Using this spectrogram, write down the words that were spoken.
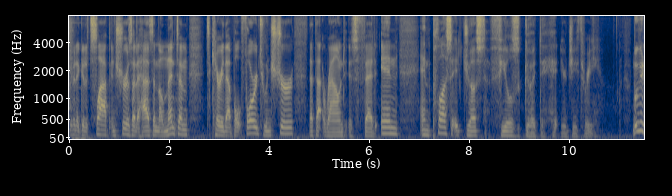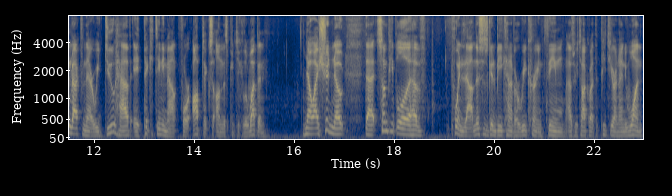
giving it a good slap ensures that it has the momentum to carry that bolt forward to ensure that that round is fed in. And plus, it just feels good to hit your G3. Moving back from there, we do have a Picatinny mount for optics on this particular weapon. Now, I should note that some people have pointed out, and this is going to be kind of a recurring theme as we talk about the PTR 91,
